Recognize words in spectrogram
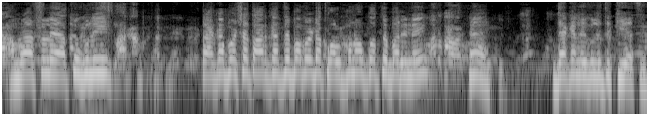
আমরা আসলে এতগুলি টাকা পয়সা তার কাছে পাবো, এটা কল্পনাও করতে পারি নাই। হ্যাঁ দেখেন এগুলিতে কি আছে।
